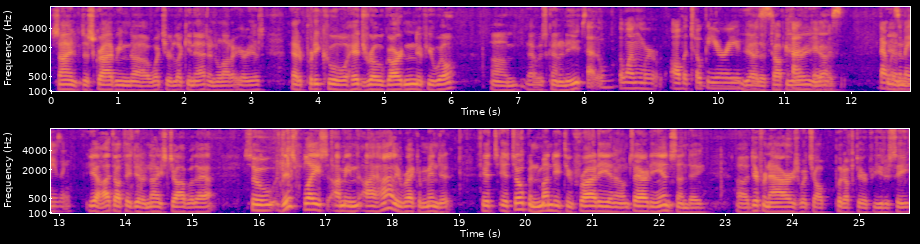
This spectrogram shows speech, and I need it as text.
signs describing uh, what you're looking at in a lot of areas. Had a pretty cool hedgerow garden, if you will. Um, that was kind of neat. Is that the one where all the topiary Yeah, the topiary? Yeah. was- that was And- amazing. Yeah, I thought they did a nice job with that. So this place, I mean, I highly recommend it. It's it's open Monday through Friday and on Saturday and Sunday, uh, different hours, which I'll put up there for you to see.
